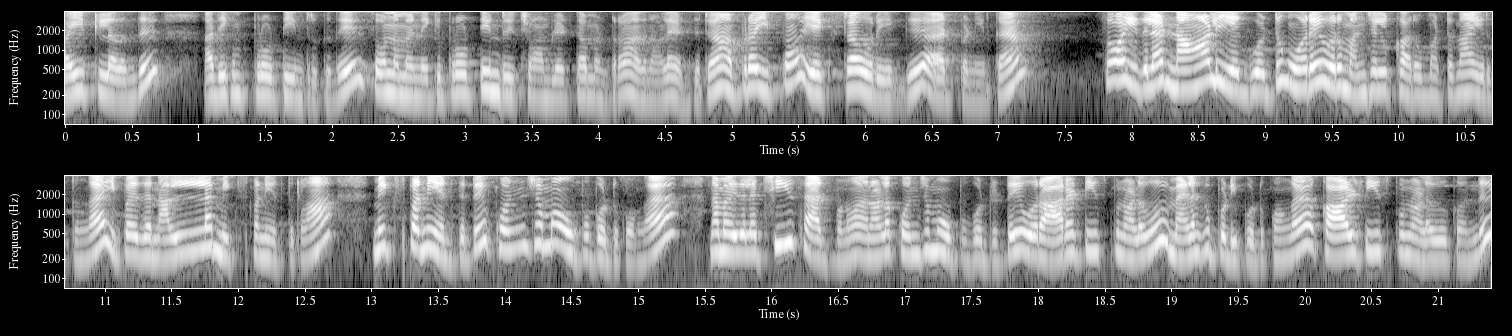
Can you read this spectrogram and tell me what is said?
ஒயிட்டில் வந்து அதிகம் ப்ரோட்டீன் இருக்குது. ஸோ நம்ம இன்றைக்கி ப்ரோட்டீன் ரிச் ஆம்லேட் தான் பண்ணுறோம் அதனால் எடுத்துட்டேன். அப்புறம் இப்போ எக்ஸ்ட்ரா ஒரு எக்கு ஆட் பண்ணியிருக்கேன் ஸோ இதில் நாலு எக் ஒட்டும் ஒரே ஒரு மஞ்சள் கரு மட்டும்தான் இருக்குங்க. இப்போ இதை நல்லா மிக்ஸ் பண்ணி எடுத்துக்கலாம். மிக்ஸ் பண்ணி எடுத்துகிட்டு கொஞ்சமாக உப்பு போட்டுக்கோங்க. நம்ம இதில் சீஸ் ஆட் பண்ணுவோம். அதனால் கொஞ்சமாக உப்பு போட்டுட்டு ஒரு அரை டீஸ்பூன் அளவு மிளகு பொடி போட்டுக்கோங்க. கால் டீஸ்பூன் அளவுக்கு வந்து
